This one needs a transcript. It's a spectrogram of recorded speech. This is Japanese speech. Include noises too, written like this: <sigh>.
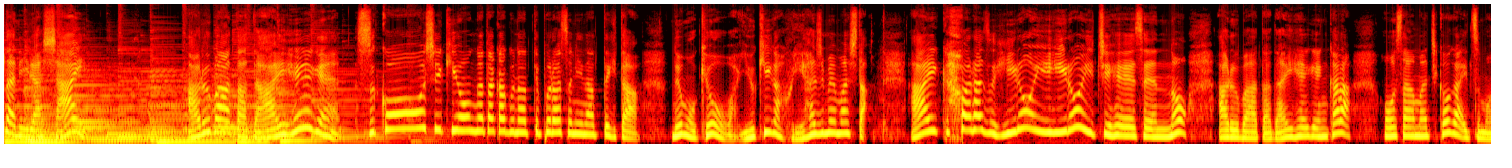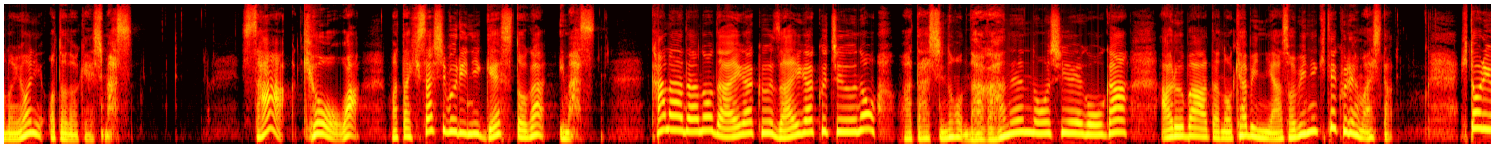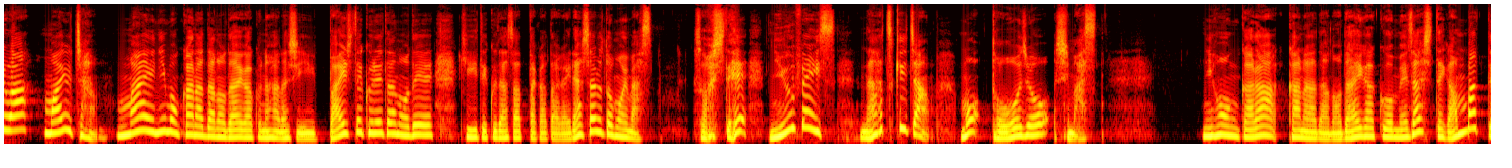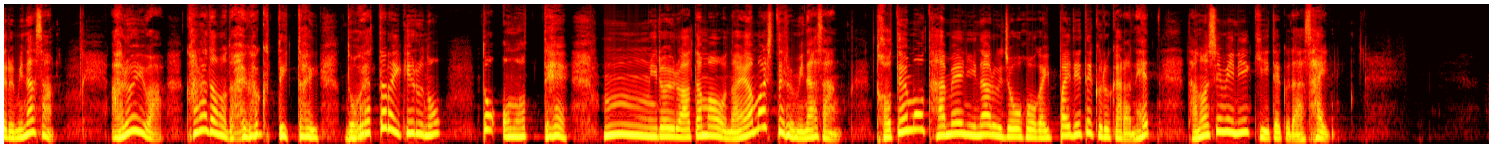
ダにいらっしゃい。アルバータ大平原。少し気温が高くなってプラスになってきた。でも今日は雪が降り始めました。相変わらず広い広い地平線のアルバータ大平原から大沢町子がいつものようにお届けします。さあ今日はまた久しぶりにゲストがいます。カナダの大学在学中の私の長年の教え子がアルバータのキャビンに遊びに来てくれました。一人はまゆちゃん。前にもカナダの大学の話いっぱいしてくれたので、聞いてくださった方がいらっしゃると思います。<laughs> そして、ニューフェイス、なつきちゃんも登場します。日本からカナダの大学を目指して頑張ってる皆さん、あるいはカナダの大学って一体どうやったらいけるの？と思って、うん、いろいろ頭を悩ましてる皆さん、とてもためになる情報がいっぱい出てくるからね、楽しみに聞いてください。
